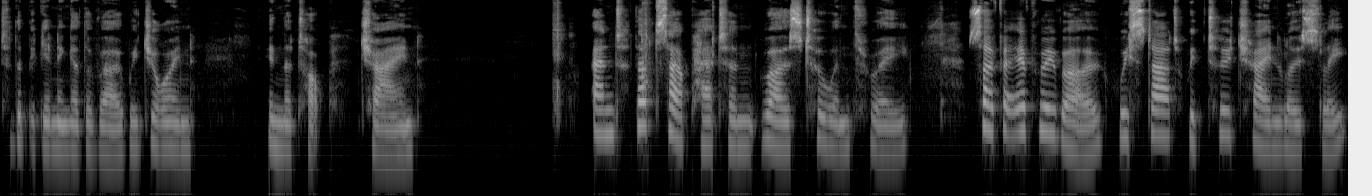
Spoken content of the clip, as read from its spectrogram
to the beginning of the row we join in the top chain and that's our pattern rows 2 and 3. So for every row we start with 2 chain loosely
